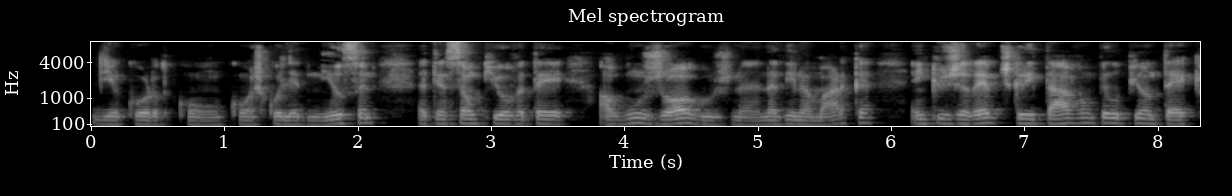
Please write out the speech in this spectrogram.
de acordo com, com a escolha de Nielsen. Atenção que houve até alguns jogos na, na Dinamarca em que os adeptos gritavam pelo Piontek,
